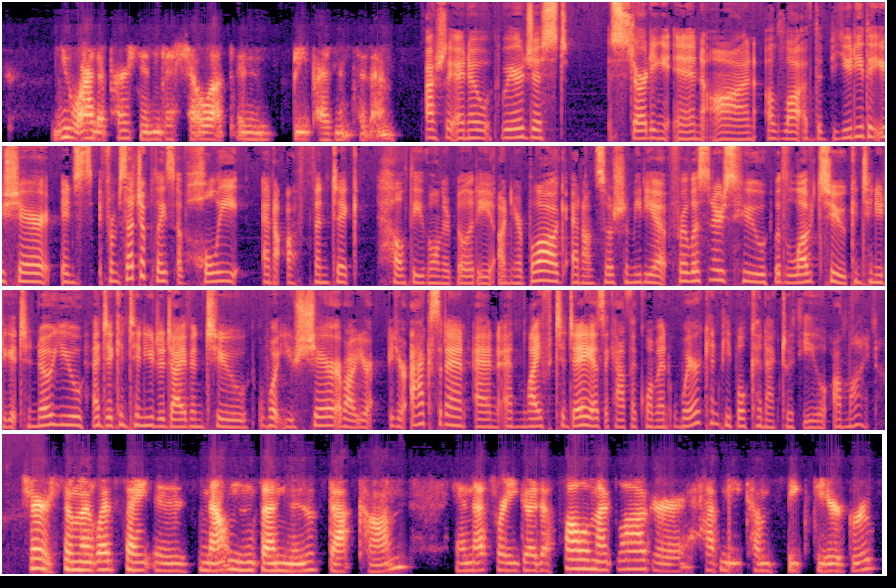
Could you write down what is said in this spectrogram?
you are the person to show up and be present to them. Ashley, I know we're just starting in on a lot of the beauty that you share in, from such a place of holy and authentic healthy vulnerability on your blog and on social media for listeners who would love to continue to get to know you and to continue to dive into what you share about your your accident and and life today as a Catholic woman. Where can people connect with you online? Sure. So my website is mountainsunmoved.com and that's where you go to follow my blog or have me come speak to your group.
